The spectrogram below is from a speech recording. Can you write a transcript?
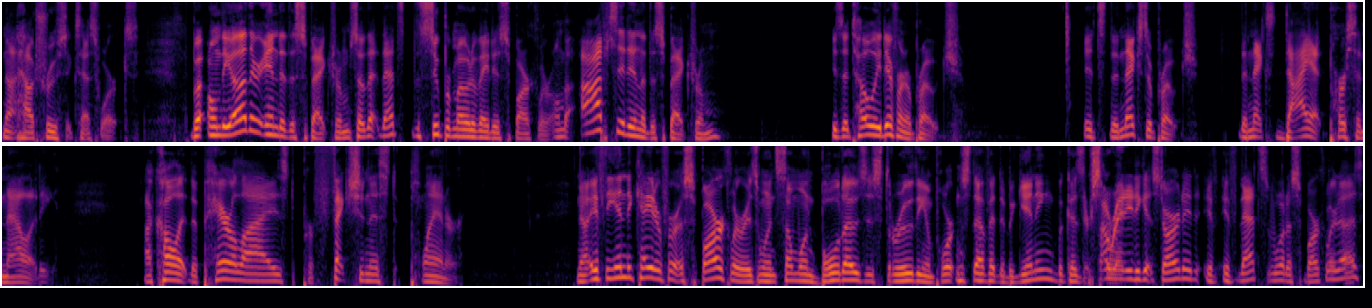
not how true success works. But on the other end of the spectrum, so that, that's the super motivated sparkler. On the opposite end of the spectrum is a totally different approach. It's the next approach, the next diet personality. I call it the paralyzed perfectionist planner. Now, if the indicator for a sparkler is when someone bulldozes through the important stuff at the beginning because they're so ready to get started, if, if that's what a sparkler does,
